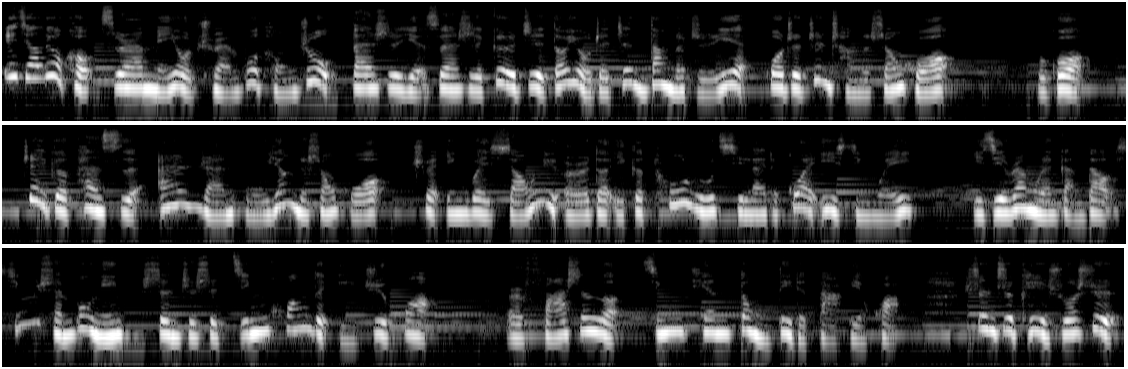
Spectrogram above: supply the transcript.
一家六口虽然没有全部同住，但是也算是各自都有着正当的职业，过着正常的生活。不过，这个看似安然无恙的生活，却因为小女儿的一个突如其来的怪异行为。以及让人感到心神不宁，甚至是惊慌的一句话，而发生了惊天动地的大变化，甚至可以说是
